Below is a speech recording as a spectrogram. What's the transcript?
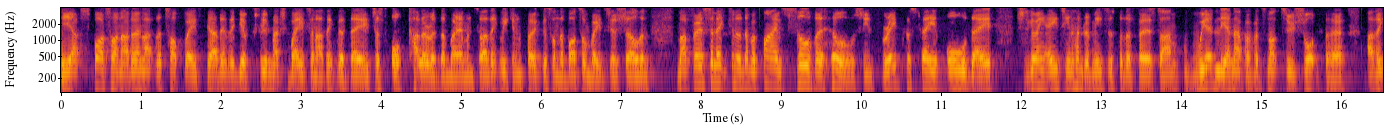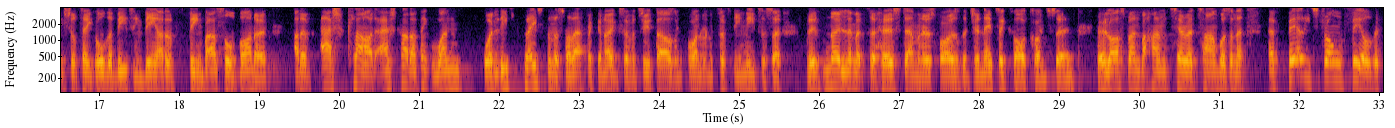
Yeah, spot on. I don't like the top weights here. I think they give too much weight, and I think that they just off color at the moment. So I think we can focus on the bottom weights here, Sheldon. My first selection is number five, Silver Hill. She's bred to stay all day. She's going 1,800 meters for the first time. Weirdly enough, if it's not too short for her, I think she'll take all the beating. Being out of being Bar Silvano, out of Ash Cloud. Ash Cloud, I think, won or at least placed in the South African Oaks over 2,450 meters. So there's no limit to her stamina as far as the genetics are concerned. Her last run behind Terra Time was in a, a fairly strong field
